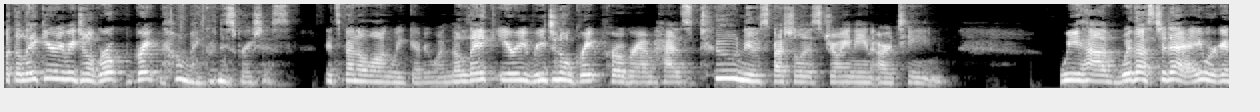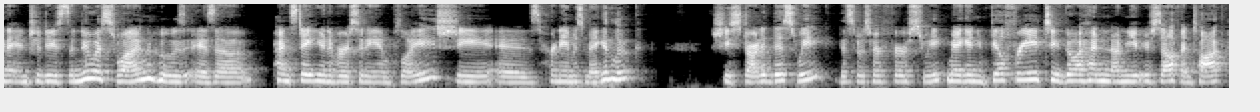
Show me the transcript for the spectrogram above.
but the Lake Erie Regional Great. oh my goodness gracious, It's been a long week, everyone. The Lake Erie Regional Grape Program has two new specialists joining our team. We have with us today, we're going to introduce the newest one, who is a Penn State University employee. She is, her name is Megan Luke. She started this week. This was her first week. Megan, feel free to go ahead and unmute yourself and talk.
